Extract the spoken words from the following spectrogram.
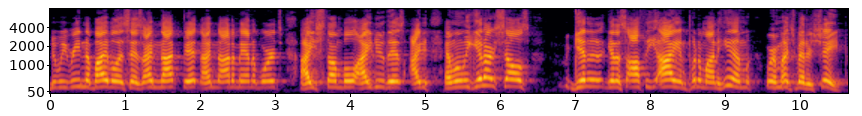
do we read in the Bible that says, I'm not fit, I'm not a man of words, I stumble, I do this, I do. And when we get ourselves, get, get us off the I and put them on Him, we're in much better shape.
